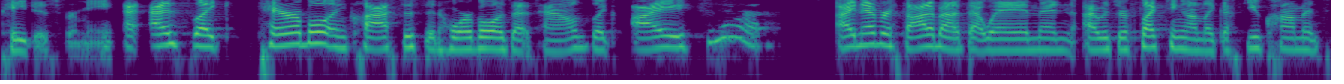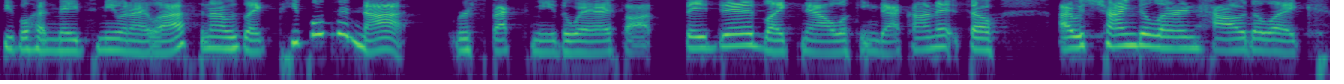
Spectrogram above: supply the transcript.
pages for me. As like terrible and classist and horrible as that sounds, like I. Yeah. I never thought about it that way. And then I was reflecting on like a few comments people had made to me when I left. And I was like, people did not respect me the way I thought they did, like now looking back on it. So I was trying to learn how to like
